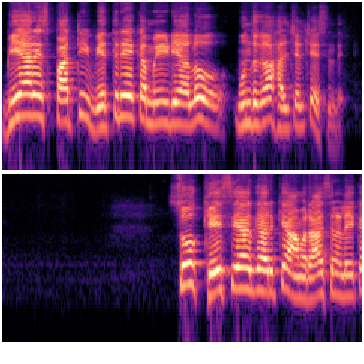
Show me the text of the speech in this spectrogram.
బీఆర్ఎస్ పార్టీ వ్యతిరేక మీడియాలో ముందుగా హల్చల్ చేసింది. సో కేసీఆర్ గారికి ఆమె రాసిన లేఖ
